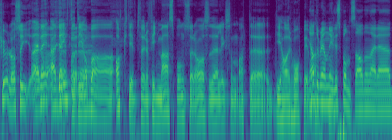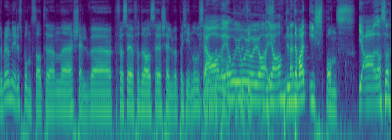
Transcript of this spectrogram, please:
kule. Og så jeg, vet- jeg vet at de jobber aktivt for å finne meg sponsorer òg, så det er liksom at de har håp i meg. Ja, du ble jo nylig sponsa av den derre Du ble jo nylig sponsa til den uh, skjelvet For For å dra og se skjelvet på kino. Ja, på jo, måte- jo, jo, ja, du, men- Det var en ish-spons. Ja, altså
